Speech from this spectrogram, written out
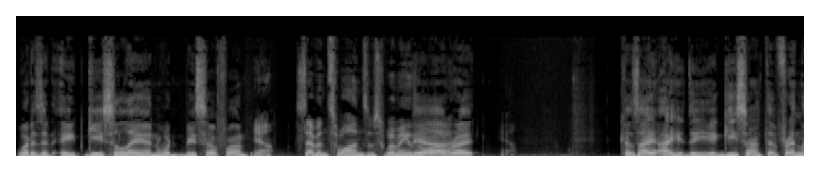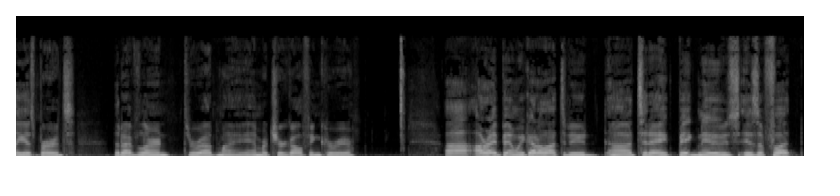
what is it? Eight geese a laying wouldn't be so fun. Yeah. Seven swans of swimming is a Yeah, lot. right. Yeah. Because I, I, the geese aren't the friendliest birds that I've learned throughout my amateur golfing career. Uh, all right, Ben, we got a lot to do uh, today. Big news is afoot.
